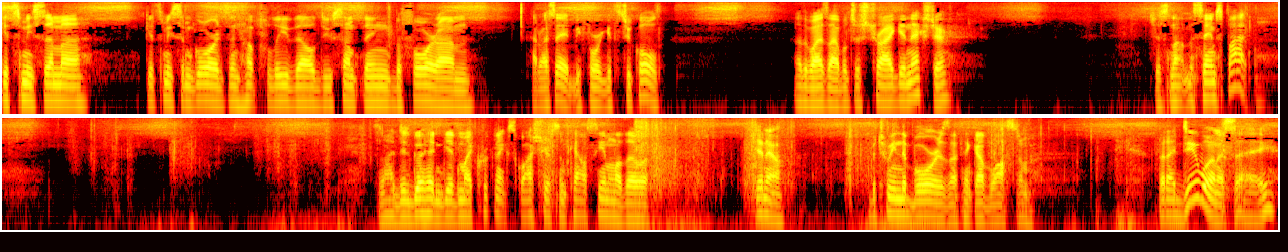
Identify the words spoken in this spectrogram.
gets me some uh, gets me some gourds, and hopefully they'll do something before um, how do I say it before it gets too cold. Otherwise, I will just try again next year. Just not in the same spot. So I did go ahead and give my crookneck squash here some calcium, although, you know, between the bores, I think I've lost them. But I do want to say,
